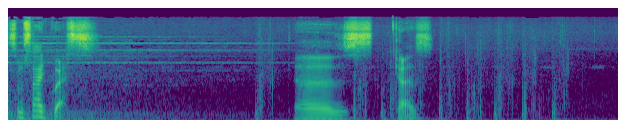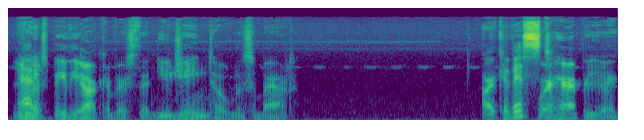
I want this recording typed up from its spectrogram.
some side quests. Cause, cause, You must be the archivist that Eugene told us about. archivist? We're happy you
